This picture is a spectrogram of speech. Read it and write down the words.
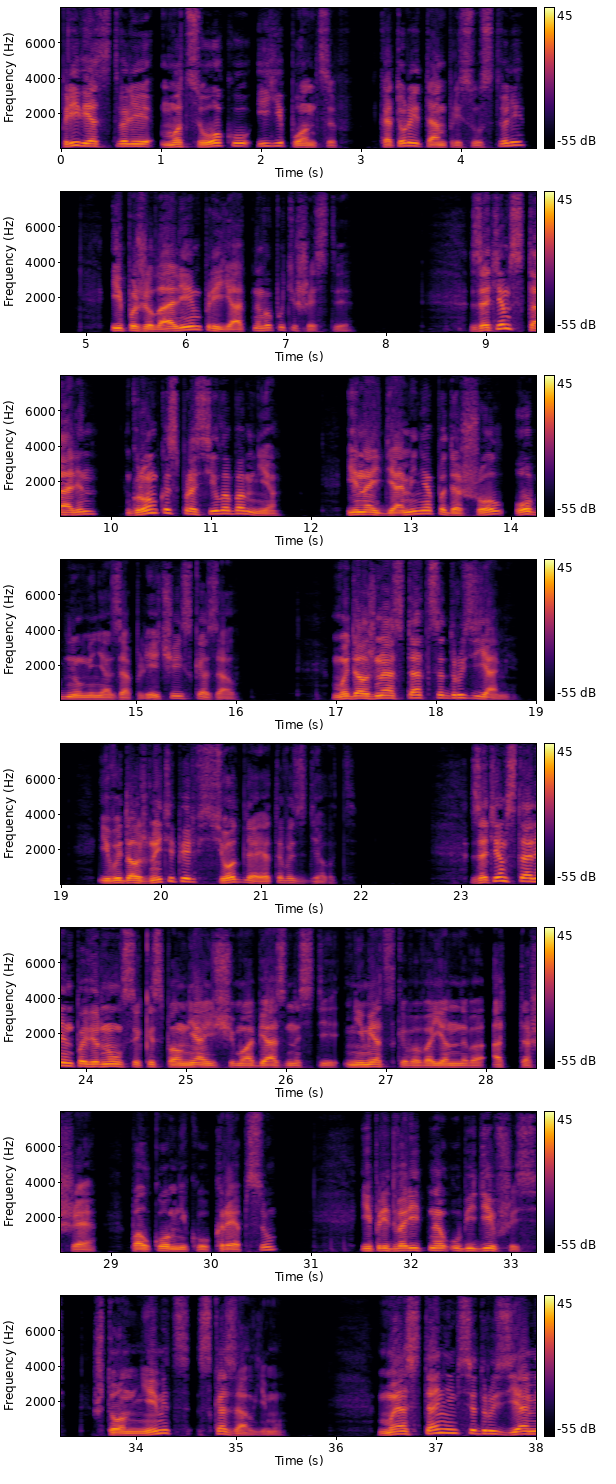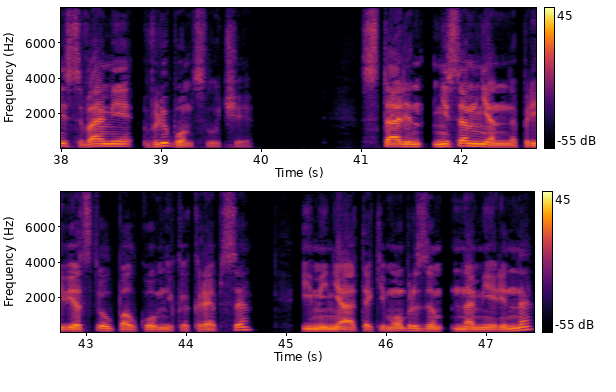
приветствовали Мацуоку и японцев, которые там присутствовали, и пожелали им приятного путешествия. Затем Сталин громко спросил обо мне, и, найдя меня, подошел, обнял меня за плечи и сказал, «Мы должны остаться друзьями, и вы должны теперь все для этого сделать». Затем Сталин повернулся к исполняющему обязанности немецкого военного атташе полковнику Крепсу и, предварительно убедившись, что он немец, сказал ему, «Мы останемся друзьями с вами в любом случае». Сталин, несомненно, приветствовал полковника Крепса и меня таким образом намеренно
